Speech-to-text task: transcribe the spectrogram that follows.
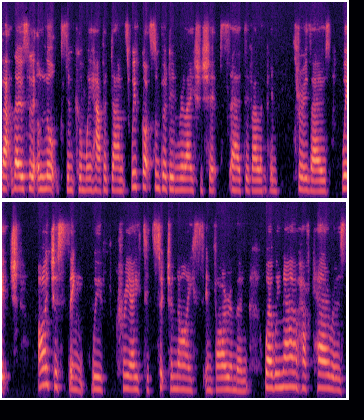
that those little looks and can we have a dance? We've got some budding relationships uh, developing through those, which I just think we've created such a nice environment where we now have carers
